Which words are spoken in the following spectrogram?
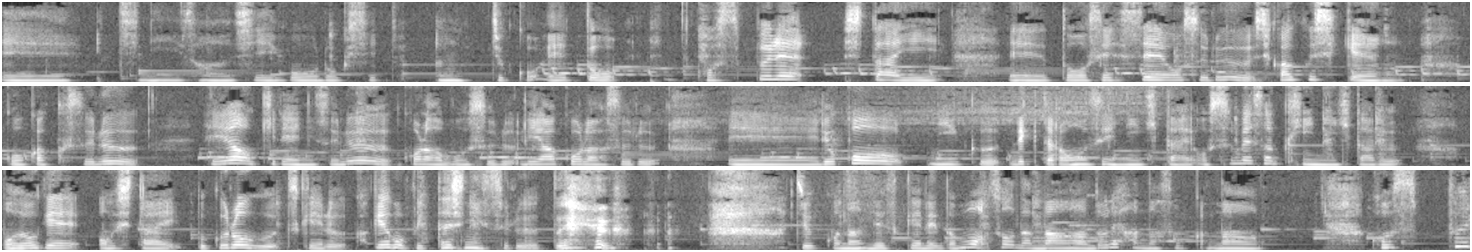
えー、1234567うん10個えっ、とコスプレしたいえー、と節制をする資格試験合格する部屋をきれいにするコラボするリアコラする、えー旅行に行くできたら温泉に行きたいおすすめ作品に浸るボドゲをしたいブクログつける掛け語ぴったしにするという 10個なんですけれどもそうだなどれ話そうかな。コスプレ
